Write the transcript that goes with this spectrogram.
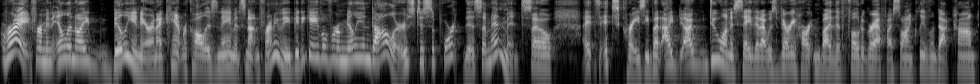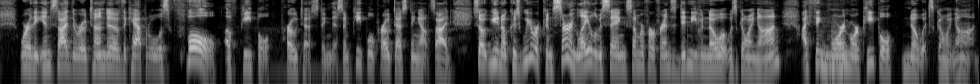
Right, from an Illinois billionaire, and I can't recall his name, it's not in front of me, but he gave over a million dollars to support this amendment. So it's it's crazy. But I, I do want to say that I was very heartened by the photograph I saw on cleveland.com where the inside the rotunda of the Capitol was full of people protesting this and people protesting outside. So, you know, because we were concerned, Leila was saying some of her friends didn't even know what was going on. I think mm-hmm. more and more people know what's going on.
